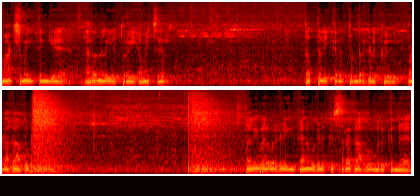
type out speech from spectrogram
மாட்சிமை தங்கிய அறநிலையத்துறை அமைச்சர் தத்தளிக்கிற தொண்டர்களுக்கு படகாகவும். தலைவர் அவர்களின் கனவுகளுக்கு சிறகாகவும் இருக்கின்ற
